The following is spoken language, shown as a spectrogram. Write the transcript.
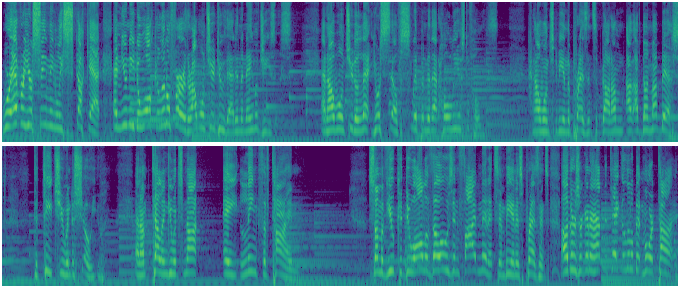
wherever you're seemingly stuck at, and you need to walk a little further, I want you to do that in the name of Jesus. And I want you to let yourself slip into that holiest of holies. And I want you to be in the presence of God. I'm, I've done my best to teach you and to show you. And I'm telling you, it's not a length of time. Some of you could do all of those in five minutes and be in His presence. Others are going to have to take a little bit more time.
